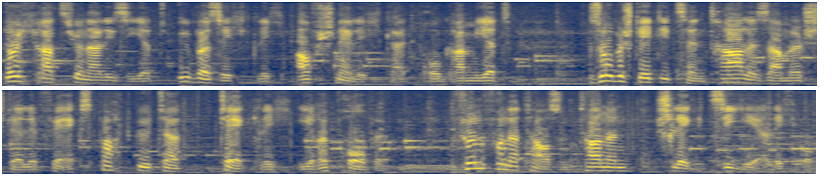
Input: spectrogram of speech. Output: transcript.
Durchrationalisiert, übersichtlich, auf Schnelligkeit programmiert. So besteht die zentrale Sammelstelle für Exportgüter täglich ihre Probe. 500.000 Tonnen schlägt sie jährlich um.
